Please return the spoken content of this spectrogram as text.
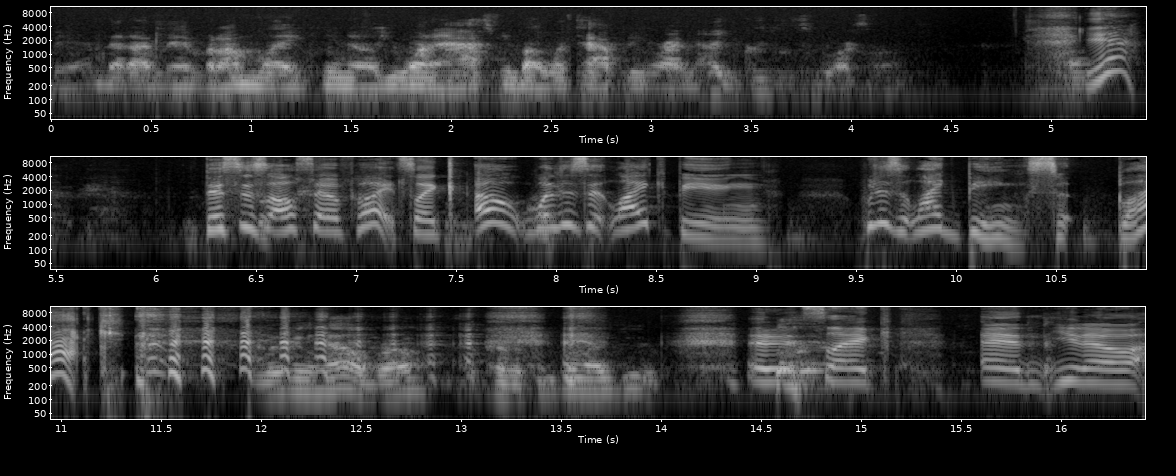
the band that i'm in but i'm like you know you want to ask me about what's happening right now you could listen to our song yeah this is also a point. It's like, oh, what is it like being? What is it like being so black? Living hell, bro. Because of people like you. and it's like, and you know,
